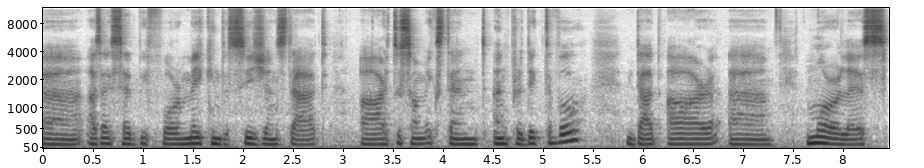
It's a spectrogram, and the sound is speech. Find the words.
uh, as I said before, making decisions that are to some extent unpredictable, that are uh, more or less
